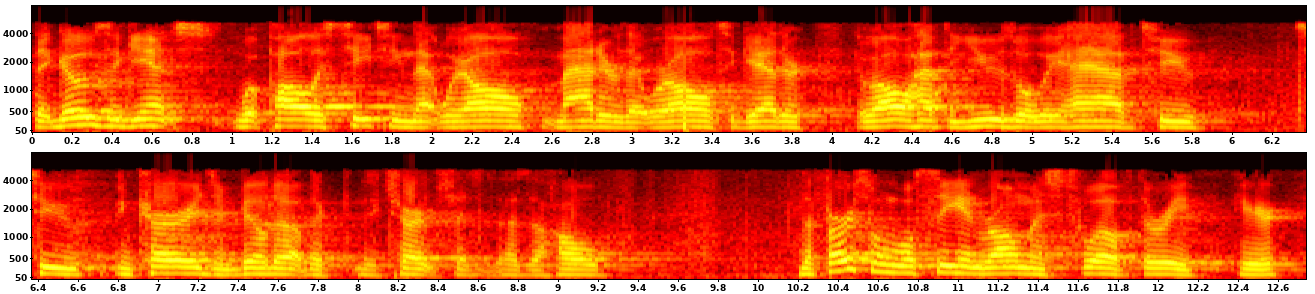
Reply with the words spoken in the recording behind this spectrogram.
that goes against what Paul is teaching that we all matter, that we're all together, that we all have to use what we have to to encourage and build up the, the church as, as a whole. The first one we'll see in Romans 12:3 here.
